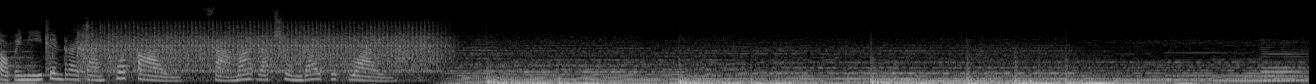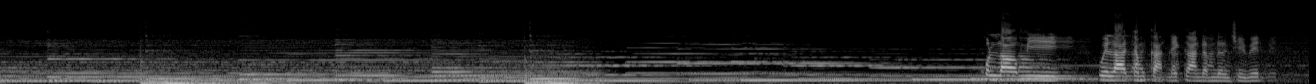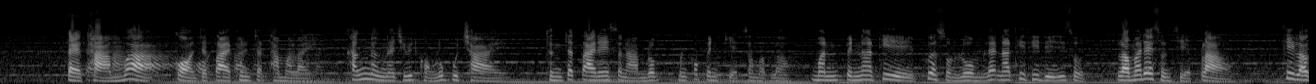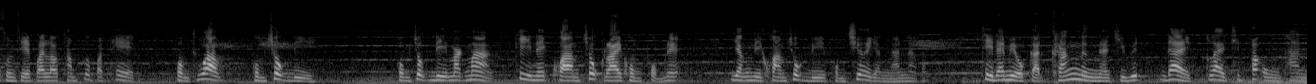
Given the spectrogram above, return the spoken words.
ต่อไปนี้เป็นรายการทั่วไป สามารถรับชมได้ทุกวัย คนเรามีเวลาจำกัดในการดำเนินชีวิต แต่ถามว่าก่อนจะตายคุณจะทำอะไร ครั้งหนึ่งในชีวิตของลูกผู้ชาย ถึงจะตายในสนามรบมันก็เป็นเกียรติสำหรับเรา มันเป็นหน้าที่เพื่อส่วนรวมและหน้าที่ที่ดีที่สุด เราไม่ได้สูญเสียเปล่า ที่เราสูญเสียไปเราทำเพื่อประเทศ ผมถือว่าผมโชคดี ผมโชคดีมากๆ ที่ในความโชคร้ายของผมเนี่ยยังมีความโชคดีผมเชื่ออย่างนั้นนะครับที่ได้มีโอกาสครั้งหนึ่งในชีวิตได้ใกล้ชิดพระองค์ท่าน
